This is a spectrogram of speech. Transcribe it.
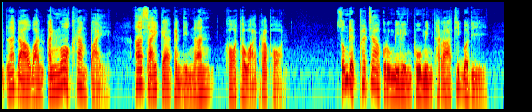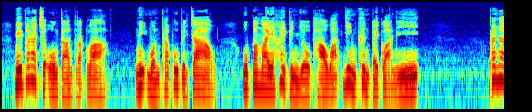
ชละดาวันอันงอกคร่ำไป อาศัยแก่แผ่นดินนั้นขอถวายพระพร สมเด็จพระเจ้ากรุงมิลินภูมินทราธิบดี มีพระราชโองการตรัสว่า นิมนต์พระผู้เป็นเจ้า อุปมาให้พินโยภาวะยิ่งขึ้นไปกว่านี้ พระนา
